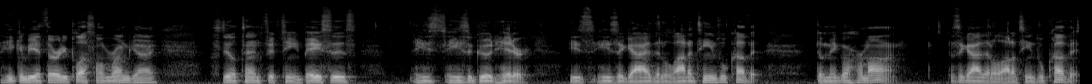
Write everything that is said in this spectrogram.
he can be a 30 plus home run guy, steal 10, 15 bases. He's he's a good hitter. He's he's a guy that a lot of teams will covet. Domingo Germán is a guy that a lot of teams will covet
